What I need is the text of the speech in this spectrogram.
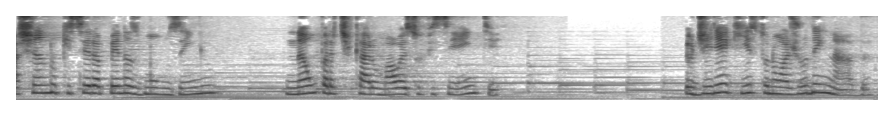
achando que ser apenas bonzinho não praticar o mal é suficiente? Eu diria que isto não ajuda em nada,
